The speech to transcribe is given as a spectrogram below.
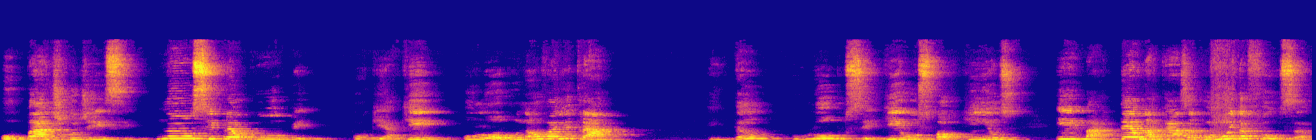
o prático disse: não se preocupe, porque aqui o lobo não vai entrar. Então o lobo seguiu os porquinhos e bateu na casa com muita força.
